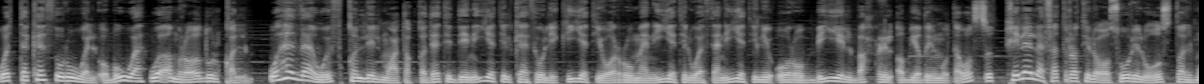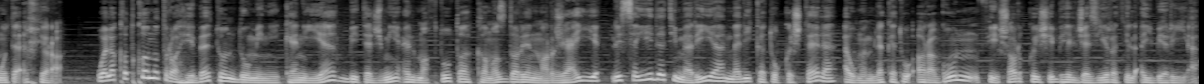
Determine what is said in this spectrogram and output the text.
والتكاثر والأبوة وأمراض القلب وهذا وفقا للمعتقدات الدينية الكاثوليكية والرومانية الوثنية لأوروبي البحر الأبيض. المتوسط خلال فترة العصور الوسطى المتأخرة. ولقد قامت راهبات دومينيكانيات بتجميع المخطوطة كمصدر مرجعي للسيدة ماريا ملكة قشتالة أو مملكة أراغون في شرق شبه الجزيرة الأيبيرية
